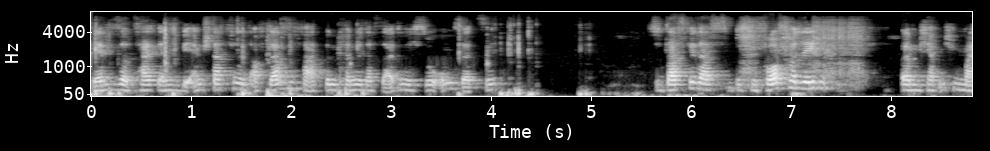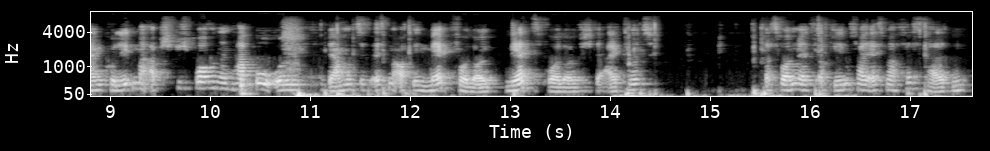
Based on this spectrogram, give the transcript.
während dieser Zeit, wenn die WM stattfindet, auf Klassenfahrt bin, können wir das leider nicht so umsetzen. Sodass wir das ein bisschen vorverlegen. Ähm, ich habe mich mit meinen Kollegen mal abgesprochen in Hapo und wir haben uns jetzt erstmal auf den März vorläufig, geeignet. Das wollen wir jetzt auf jeden Fall erstmal festhalten.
